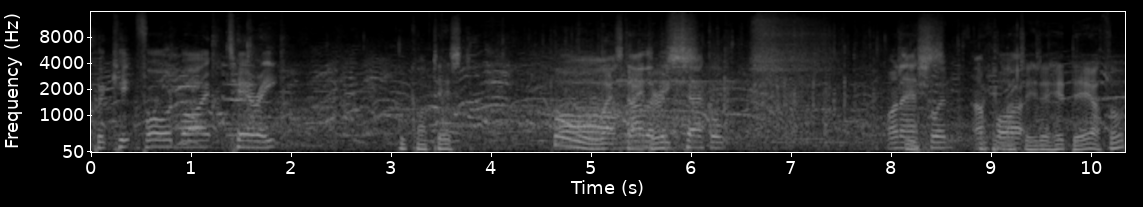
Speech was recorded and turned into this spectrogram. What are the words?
Quick kick forward by Terry. Good contest. Oh, that's another dangerous. big tackle on Jeez, Ashland. Umpire. To hit a head there, I thought.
